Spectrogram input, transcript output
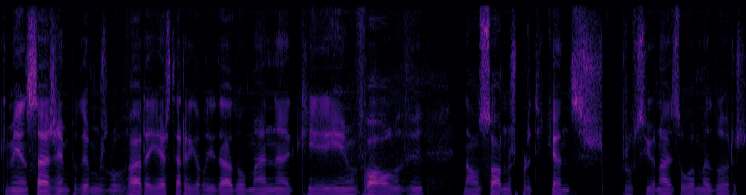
que mensagem podemos levar a esta realidade humana que envolve não só nos praticantes profissionais ou amadores,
